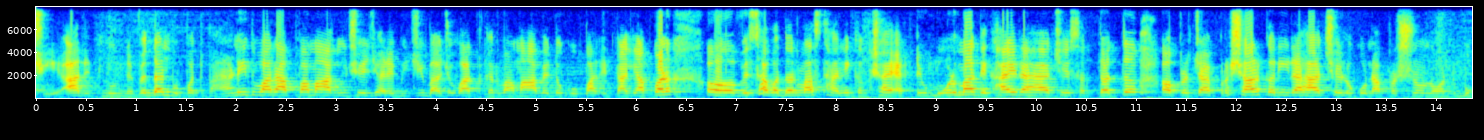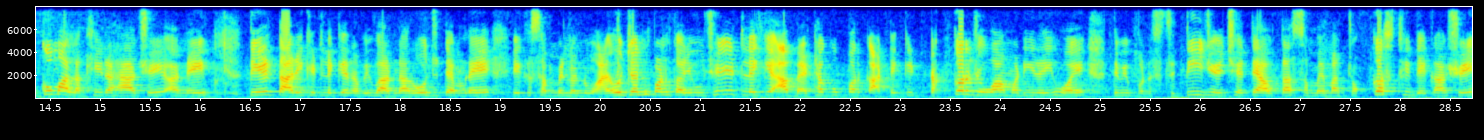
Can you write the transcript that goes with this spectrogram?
છીએ. આ રીતનું નિવેદન ભૂપત ભાયાણી દ્વારા આપવામાં આવ્યું છે. જ્યારે બીજી બાજુ વાત કરવામાં આવે તો ગોપાલ ઇટાલિયા પણ વિસાવદરમાં સ્થાનિક કક્ષાએ એક્ટિવ મોડમાં દેખાઈ રહ્યા છે. સતત પ્રચાર પ્રસાર કરી રહ્યા છે. લોકોના પ્રશ્નો નોટબુકોમાં લખી રહ્યા છે અને તેર તારીખ એટલે કે રવિવારના રોજ તેમણે એક સંમેલનનું આયોજન પણ કર્યું છે. એટલે કે આ બેઠક ઉપર કાટેકી ટક્કર જોવા મળી રહી હોય તેવી પરિસ્થિતિ જે છે તે આવતા સમયમાં ચોક્કસથી દેખાશે.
